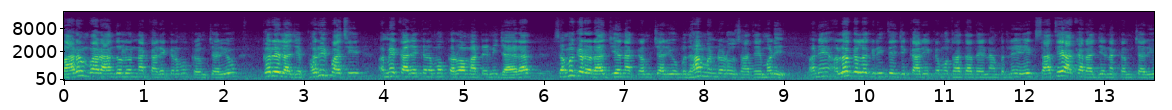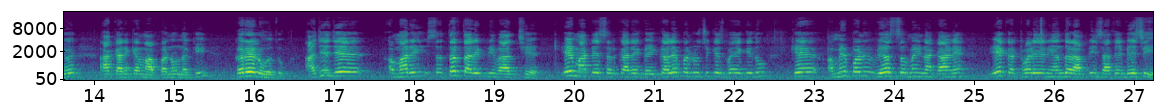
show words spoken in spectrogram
વારંવાર આંદોલનના કાર્યક્રમો કર્મચારીઓ કરેલા છે. ફરી પાછી અમે કાર્યક્રમો કરવા માટેની જાહેરાત સમગ્ર રાજ્યના કર્મચારીઓ, બધા મંડળો સાથે મળી અને અલગ અલગ રીતે જે કાર્યક્રમો થતા હતા, એના બદલે એક સાથે આખા રાજ્યના કર્મચારીઓએ આ કાર્યક્રમ આપવાનું નક્કી કરેલું હતું. આજે જે અમારી સત્તર તારીખની વાત છે, એ માટે સરકારે ગઈકાલે પણ ઋષિકેશભાઈએ કીધું કે અમે પણ વ્યસ્ત સમયના કારણે એક અઠવાડિયાની અંદર આપની સાથે બેસી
